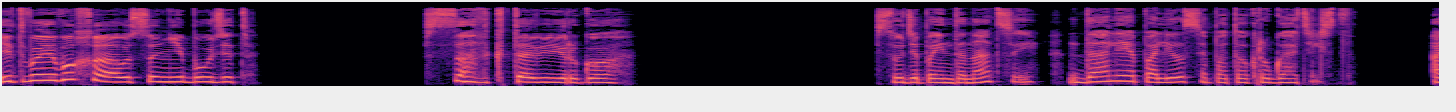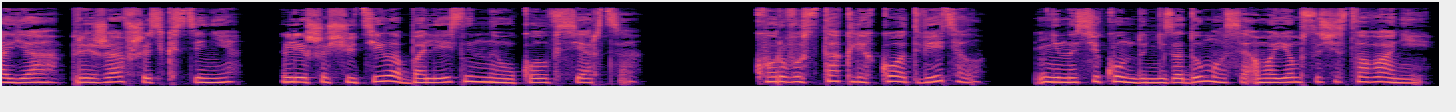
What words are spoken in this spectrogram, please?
и твоего хаоса не будет. Санкта Вирго. Судя по интонации, далее полился поток ругательств. А я, прижавшись к стене, лишь ощутила болезненный укол в сердце. Корвус так легко ответил, ни на секунду не задумался о моем существовании.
